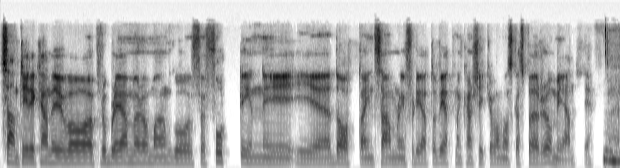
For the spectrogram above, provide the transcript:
Samtidigt kan det ju vara problem om man går för fort in i, i datainsamling, för det att då vet man kanske inte vad man ska spöra om egentligen. Mm.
